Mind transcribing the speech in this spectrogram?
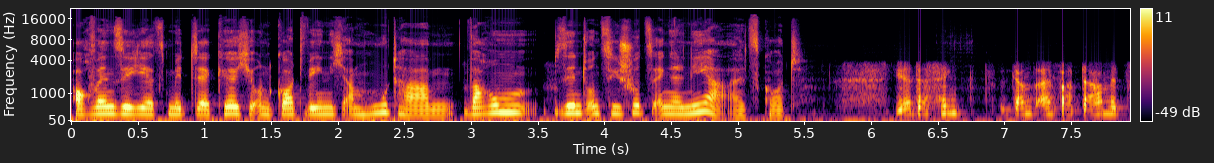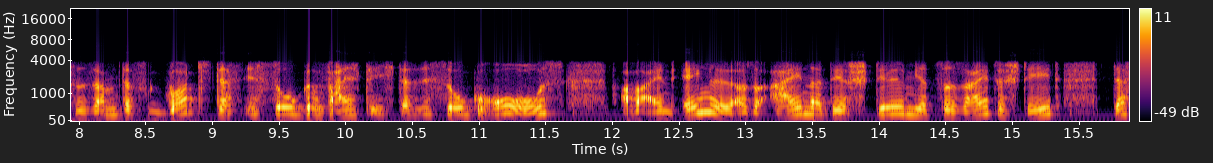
auch wenn sie jetzt mit der Kirche und Gott wenig am Hut haben. Warum sind uns die Schutzengel näher als Gott? Ja, das hängt ganz einfach damit zusammen, dass Gott, das ist so gewaltig, das ist so groß, aber ein Engel, also einer, der still mir zur Seite steht, das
